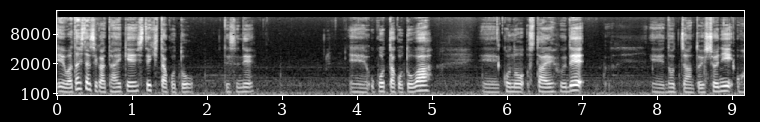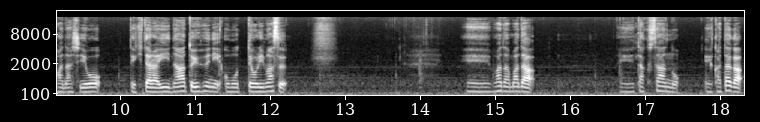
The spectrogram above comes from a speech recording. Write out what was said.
えー、私たちが体験してきたことですね、えー、起こったことは、えー、このスタイフで、えー、のっちゃんと一緒にお話をできたらいいなというふうに思っております。えー、まだまだ、えー、たくさんの方が、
